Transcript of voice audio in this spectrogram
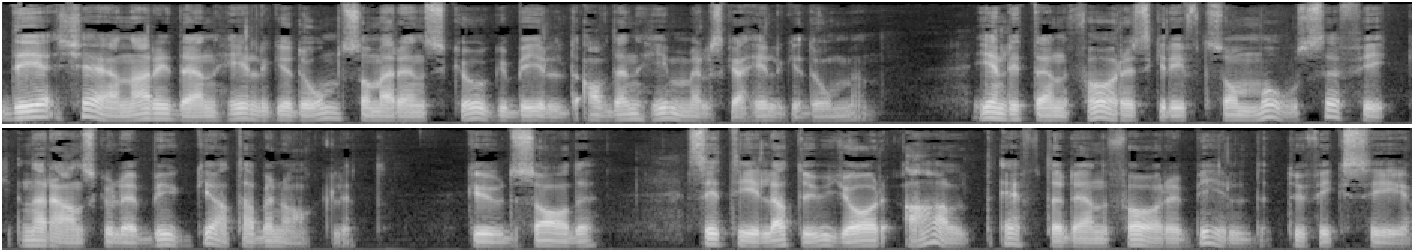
Det tjänar i den helgedom som är en skuggbild av den himmelska helgedomen enligt den föreskrift som Mose fick när han skulle bygga tabernaklet. Gud sade, se till att du gör allt efter den förebild du fick se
